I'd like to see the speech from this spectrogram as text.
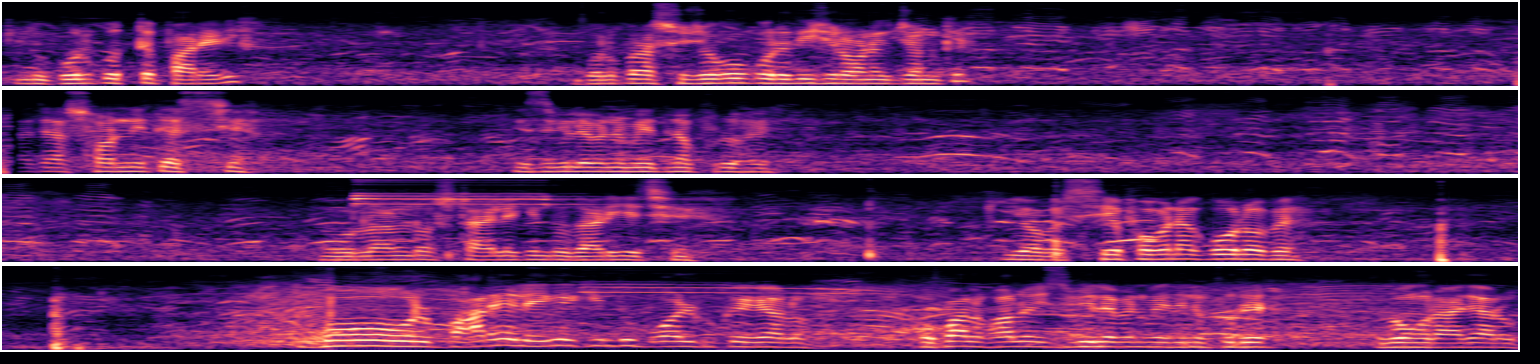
কিন্তু গোল করতে পারেনি। গোল করার সুযোগও করে দিয়েছিল অনেকজনকে। রাজা শট নিতে আসছে এসবি ইলেভেন মেদিনীপুর হয়ে। রোনাল্ডো স্টাইলে কিন্তু দাঁড়িয়েছে। কী হবে, সেফ হবে না, গোল হবে। গোল পারে লেগে কিন্তু বল ঢুকে গেল। কপাল ভালো ইসবি ইলেভেন মেদিনীপুরের এবং রাজারও।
